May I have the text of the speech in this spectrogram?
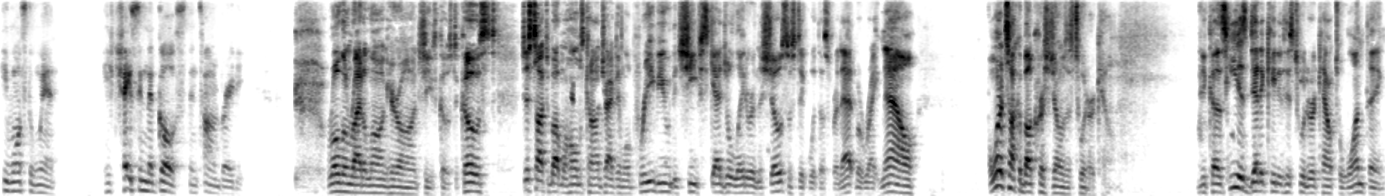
he wants to win. He's chasing the ghost in Tom Brady. Rolling right along here on Chiefs Coast to Coast. Just talked about Mahomes' contract, and we'll preview the Chiefs' schedule later in the show. So stick with us for that. But right now, I want to talk about Chris Jones's Twitter account because he has dedicated his Twitter account to one thing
